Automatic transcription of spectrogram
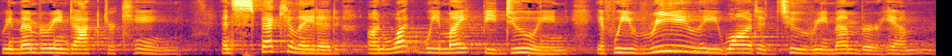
remembering Dr. King and speculated on what we might be doing if we really wanted to remember him.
